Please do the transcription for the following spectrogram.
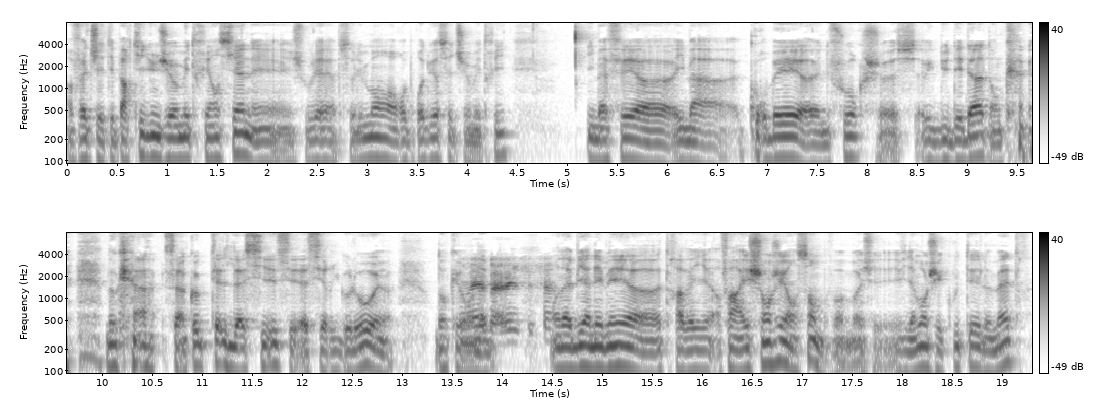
en fait j'étais parti d'une géométrie ancienne et je voulais absolument reproduire cette géométrie. Il m'a fait, euh, il m'a courbé euh, une fourche euh, avec du déda, donc donc c'est un cocktail d'acier, c'est assez rigolo. donc on Ouais, a bah oui, on a bien aimé euh, travailler, enfin échanger ensemble. Enfin, moi, évidemment, écouté le maître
